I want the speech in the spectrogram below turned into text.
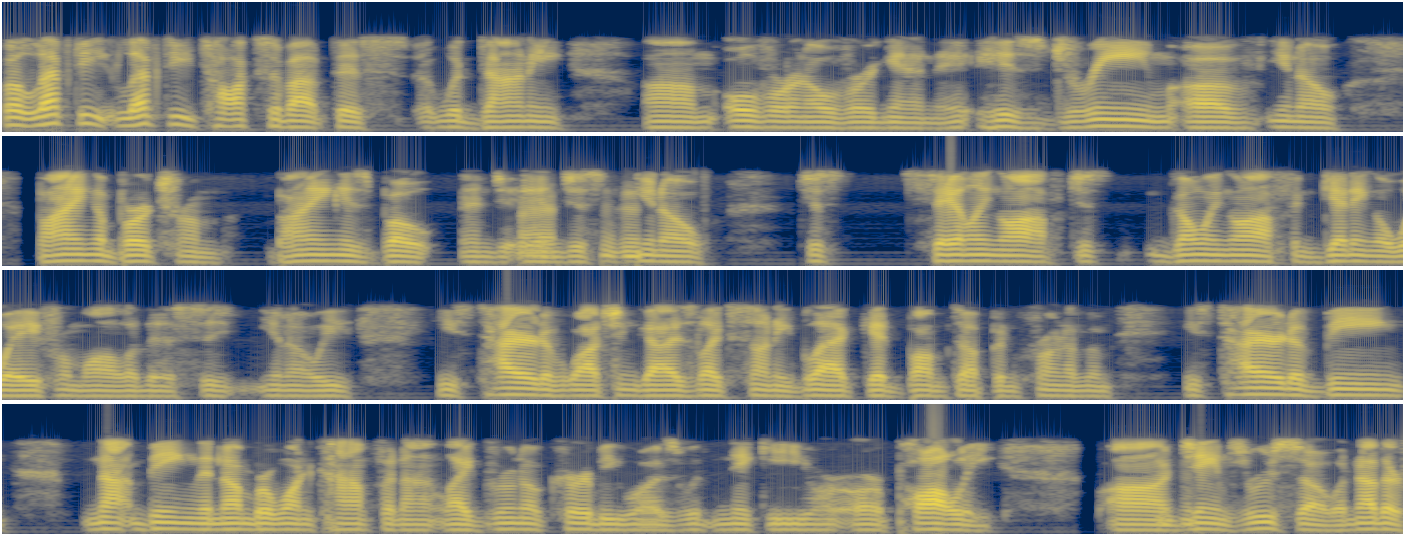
Well, Lefty Lefty talks about this with Donnie um, over and over again. His dream of you know buying a Bertram, buying his boat, and, and just mm-hmm. you know just sailing off, just going off and getting away from all of this. You know, he he's tired of watching guys like Sonny Black get bumped up in front of him. He's tired of being not being the number one confidant like Bruno Kirby was with Nicky or or Paulie. Uh, mm-hmm. James Russo, another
